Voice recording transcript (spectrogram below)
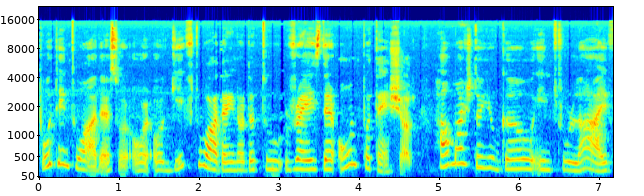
put into others or, or, or give to others in order to raise their own potential? How much do you go into life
